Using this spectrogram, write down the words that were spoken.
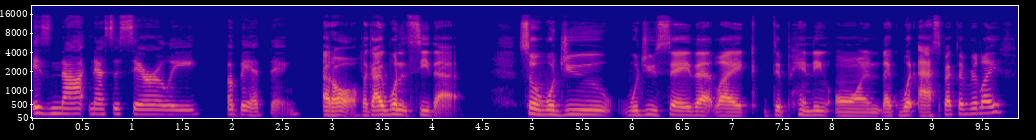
is not necessarily a bad thing. At all. Like I wouldn't see that. So would you would you say that like depending on like what aspect of your life?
